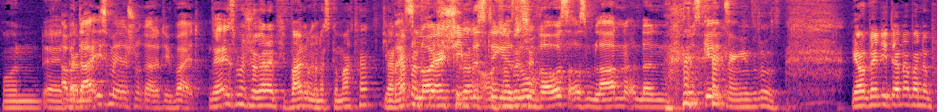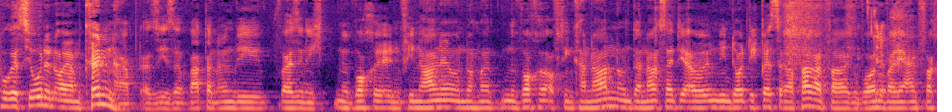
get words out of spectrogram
Und, äh, aber dann, da ist man ja schon relativ weit. da ist man schon relativ weit, wenn man das gemacht hat. Die meisten Leute schieben das Ding ja so raus aus dem Laden und dann los geht's. dann geht's los. Ja, und wenn ihr dann aber eine Progression in eurem Können habt, also ihr wart dann irgendwie, weiß ich nicht, eine Woche im Finale und nochmal eine Woche auf den Kanaren und danach seid ihr aber irgendwie ein deutlich besserer Fahrradfahrer geworden, Genau. weil ihr einfach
